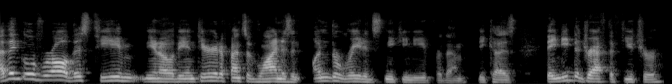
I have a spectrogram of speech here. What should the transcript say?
I think overall, this team, you know, the interior defensive line is an underrated sneaky need for them because they need to draft the future.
